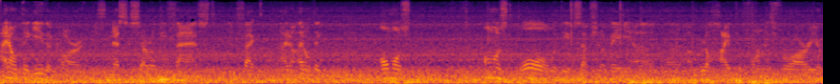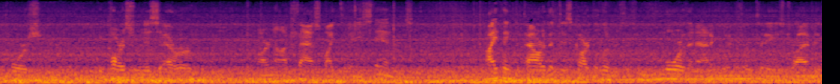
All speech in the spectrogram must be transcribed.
I don't think either car is necessarily fast. In fact, I don't, I don't think almost almost all, with the exception of maybe a, a, a real high performance Ferrari or Porsche, the cars from this era are not fast by standards. I think the power that this car delivers is more than adequate for today's driving.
